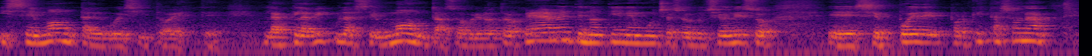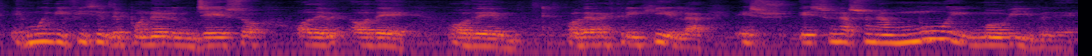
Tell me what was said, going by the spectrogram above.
y se monta el huesito este. La clavícula se monta sobre el otro. Generalmente no tiene mucha solución, eso eh, se puede, porque esta zona es muy difícil de ponerle un yeso o de, o de, o de, o de restringirla. Es, es una zona muy movible,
